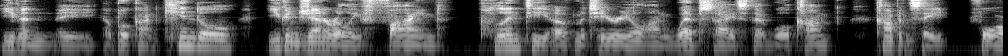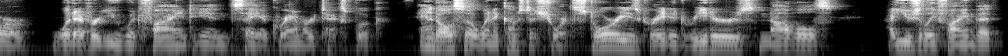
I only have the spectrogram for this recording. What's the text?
even a, a book on Kindle. You can generally find plenty of material on websites that will com- compensate for whatever you would find in, say, a grammar textbook. And also when it comes to short stories, graded readers, novels, I usually find that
